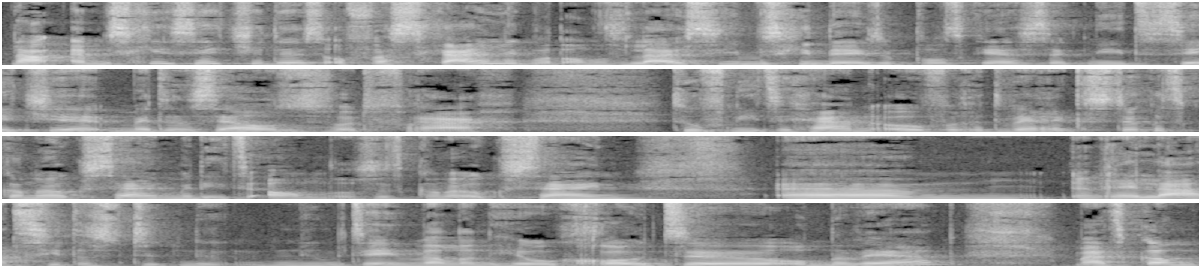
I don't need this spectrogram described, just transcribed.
Nou, en misschien zit je dus, of waarschijnlijk, want anders luister je misschien deze podcast ook niet, zit je met eenzelfde soort vraag. Het hoeft niet te gaan over het werkstuk. Het kan ook zijn met iets anders. Het kan ook zijn um, een relatie. Dat is natuurlijk nu, meteen wel een heel groot uh, onderwerp. Maar het kan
